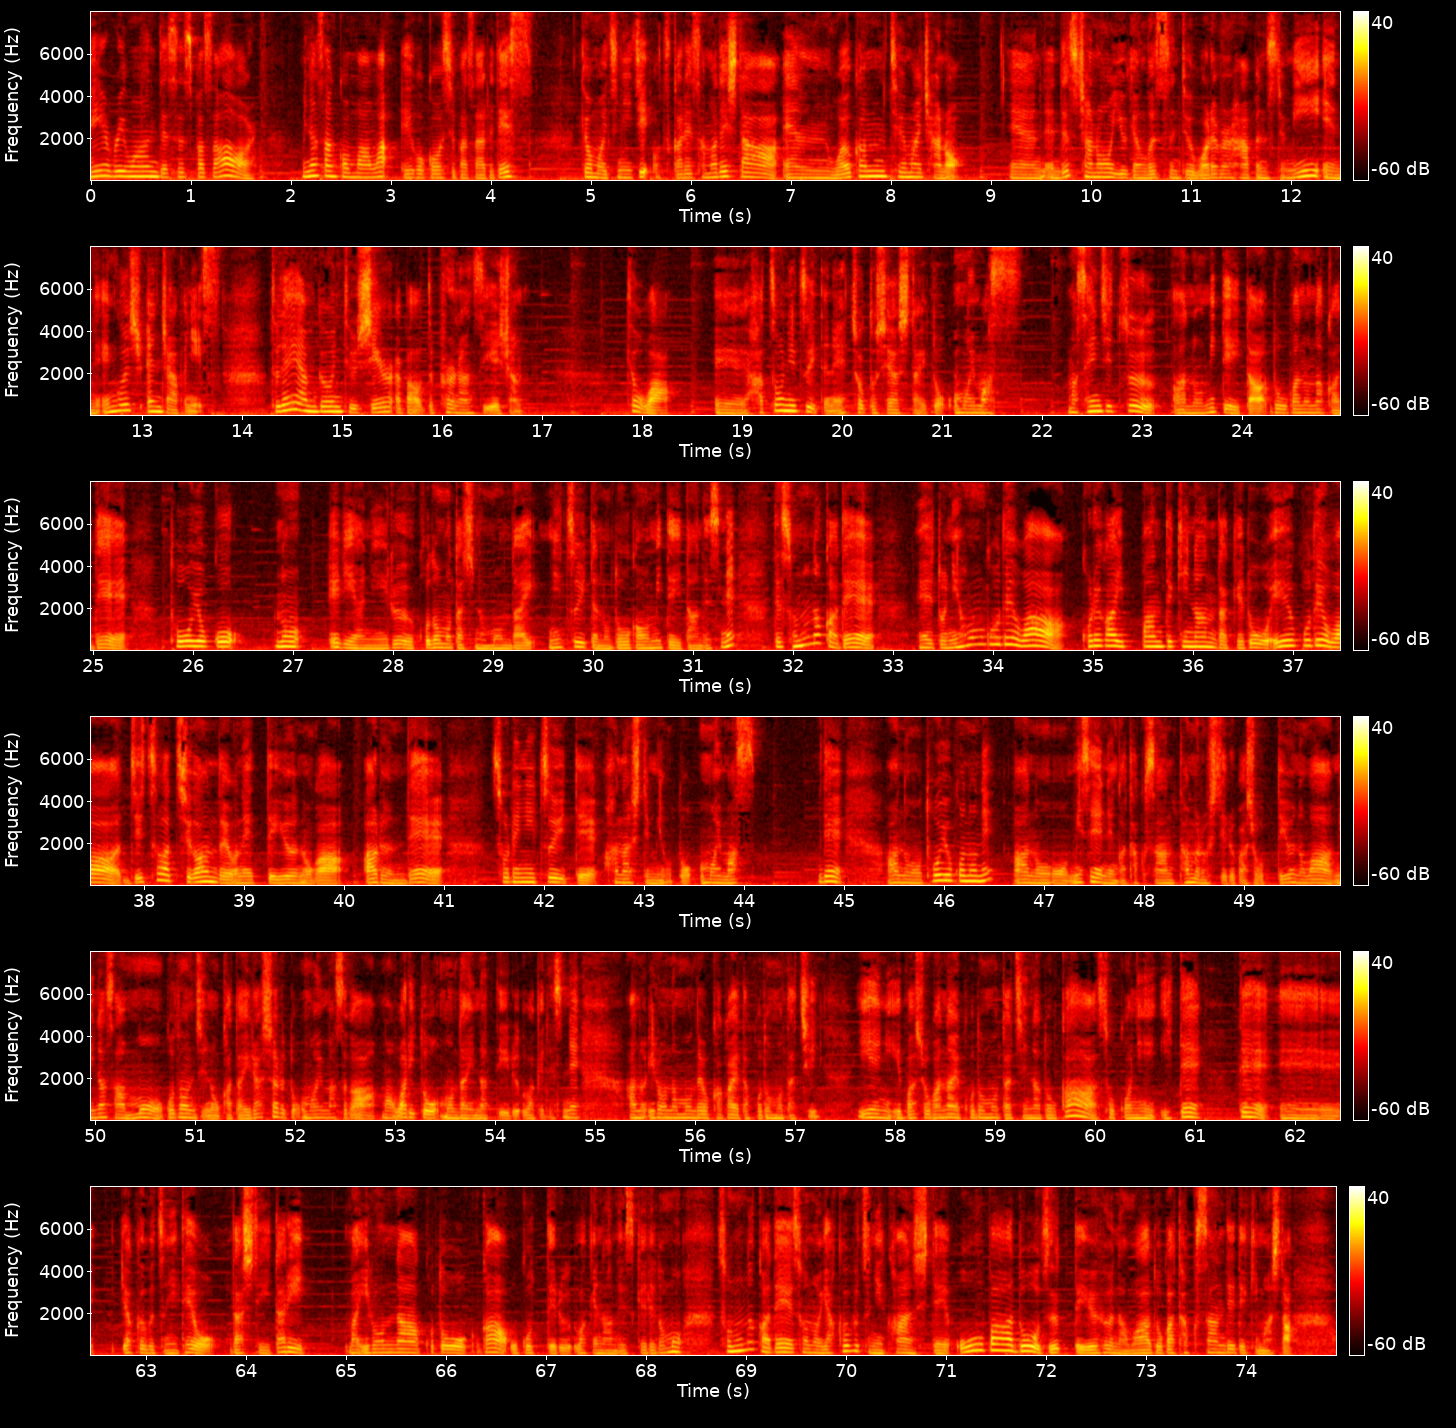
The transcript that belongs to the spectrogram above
Hey everyone, this is Bazaar. 皆さんこんばんは。英語講師バザールです。今日も一日お疲れ様でした。And welcome to my channel. And in this channel, you can listen to whatever happens to me in English and Japanese. Today, I'm going to share about the pronunciation. 今日は、えー、発音についてね、ちょっとシェアしたいと思います。まあ、先日あの見ていた動画の中で東横のエリアにいる子どもたちの問題についての動画を見ていたんですね。でその中で、えーと、日本語ではこれが一般的なんだけど英語では実は違うんだよねっていうのがあるんでそれについて話してみようと思います。であの東横のねあの未成年がたくさんたむろしている場所っていうのは皆さんもご存知の方いらっしゃると思いますが、まあ、割と問題になっているわけですね。あのいろんな問題を抱えた子どもたち家に居場所がない子どもたちなどがそこにいてで、えー、薬物に手を出していたりまあ、いろんなことが起こってるわけなんですけれどもその中でその薬物に関してオーバードーズっていう風なワードがたくさん出てきました。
